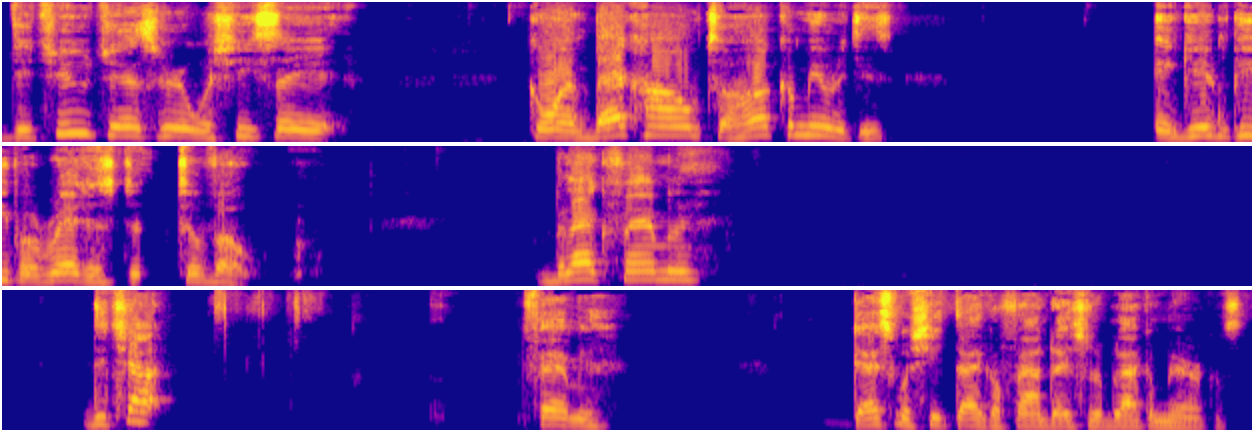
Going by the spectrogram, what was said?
Did you just hear what she said? Going back home to her communities and getting people registered to vote. Black family. the y'all family? That's what she think of Foundation of Black Americans.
